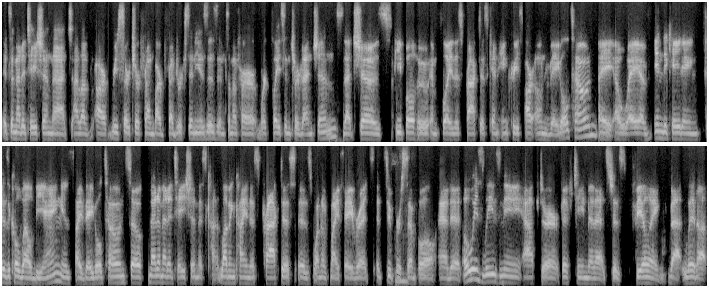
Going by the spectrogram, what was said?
it's a meditation that I love our researcher friend Barb Fredrickson uses in some of her workplace interventions that shows people who employ this practice can increase our own vagal tone. A, a way of indicating physical well being is by vagal tone. So, metta meditation, this kind of loving kindness practice, is one of my favorites. It's super mm-hmm. simple and it always leaves me after 15 minutes just feeling that lit up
